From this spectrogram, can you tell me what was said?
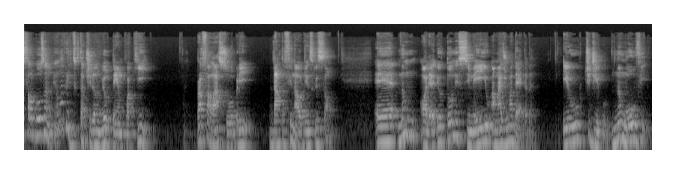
Você fala, Bolzan, eu não acredito que está tirando meu tempo aqui para falar sobre data final de inscrição. É, não, olha, eu tô nesse meio há mais de uma década. Eu te digo, não houve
